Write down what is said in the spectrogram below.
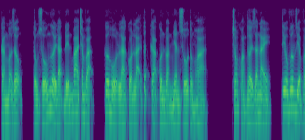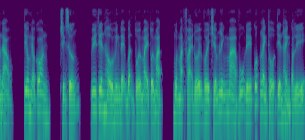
càng mở rộng, tổng số người đạt đến 300 vạn, cơ hồ là còn lại tất cả quân đoàn nhân số tổng hòa trong khoảng thời gian này tiêu vương diệp văn đảo tiêu mèo con trịnh sướng uy thiên hầu huynh đệ bận tối mày tối mặt một mặt phải đối với chiếm lĩnh ma vũ đế quốc lãnh thổ tiến hành quản lý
